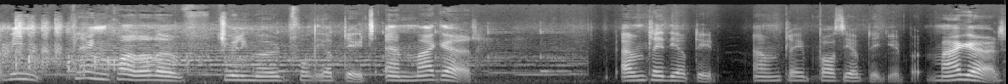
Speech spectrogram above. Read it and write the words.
I've been playing quite a lot of dueling mode for the update, and my god, I haven't played the update. I haven't played past the update yet, but my god,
